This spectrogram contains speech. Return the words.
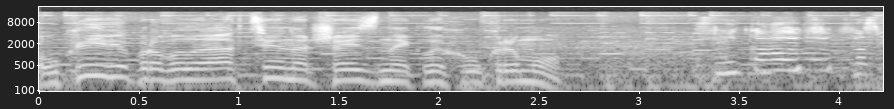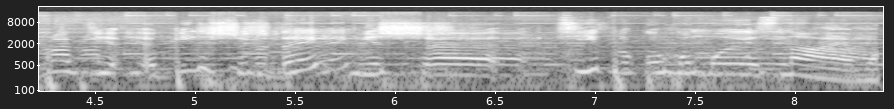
У Києві провели акцію на честь зниклих у Криму. зникають насправді більше людей ніж е, ті, про кого ми знаємо.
